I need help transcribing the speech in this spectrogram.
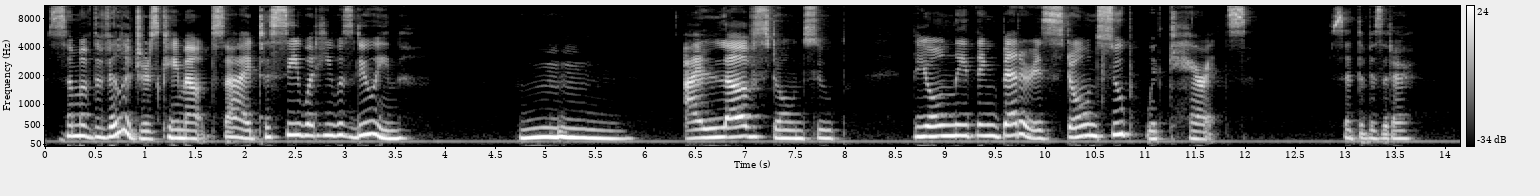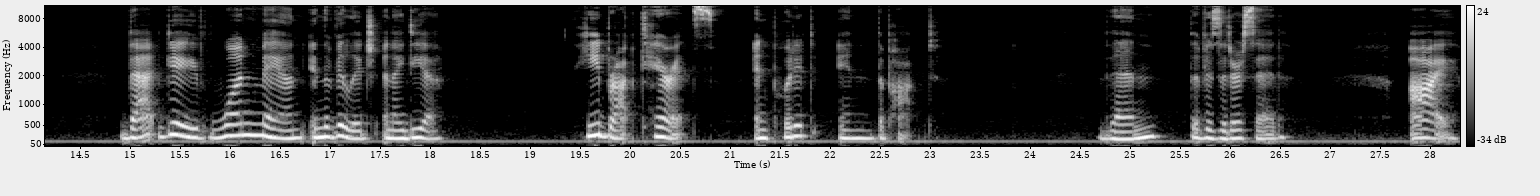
Some of the villagers came outside to see what he was doing. Mmm, I love stone soup. The only thing better is stone soup with carrots, said the visitor. That gave one man in the village an idea. He brought carrots and put it in the pot. Then the visitor said, I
